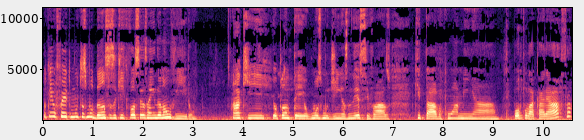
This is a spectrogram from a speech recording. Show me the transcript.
Eu tenho feito muitas mudanças aqui que vocês ainda não viram. Aqui eu plantei algumas mudinhas nesse vaso que tava com a minha portulacária afra,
